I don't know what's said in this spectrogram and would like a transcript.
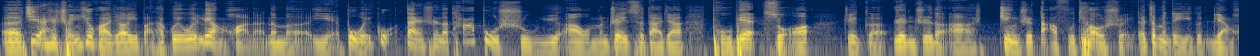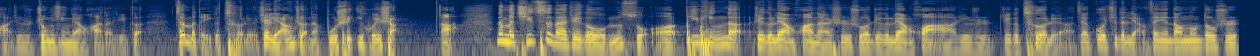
呃，既然是程序化交易，把它归为量化呢，那么也不为过。但是呢，它不属于啊，我们这次大家普遍所这个认知的啊，净值大幅跳水的这么的一个量化，就是中性量化的一个这么的一个策略，这两者呢不是一回事儿。啊，那么其次呢，这个我们所批评的这个量化呢，是说这个量化啊，就是这个策略啊，在过去的两三年当中都是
